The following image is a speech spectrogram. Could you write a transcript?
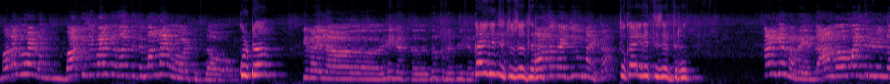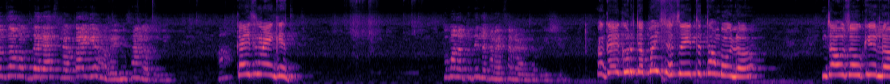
मला बी वाटत बाकीचे बायका जाते ते मला नाही वाटत जावं. कुठं? फिरायला ह्याच्यात जत्रेत ह्याच्यात काय घेते तुझं जत्रात? माझा काही जीव नाही का? तू काय घेते जत्रात? काय घेणार आहे? अंगावर मैत्रिणींना जबाबदारी असल्यावर काय घेणार आहे? मी सांगा तुम्ही. हा? काहीच नाही घेत. तुम्हाला तर दिलं का नाही सगळ्यांना पैसे? काय करू त्या पैशाचं इथं थांबवलं. जाऊ जाऊ केलं.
